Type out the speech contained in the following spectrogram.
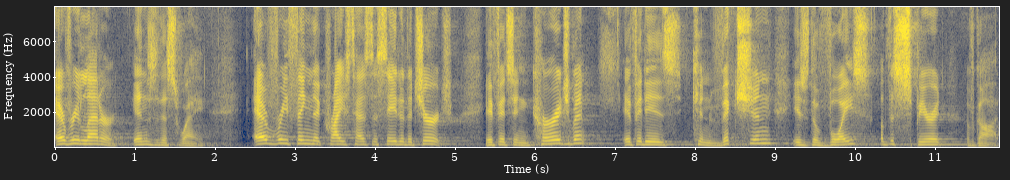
Every letter ends this way. Everything that Christ has to say to the church if it's encouragement, if it is conviction, is the voice of the Spirit of God.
